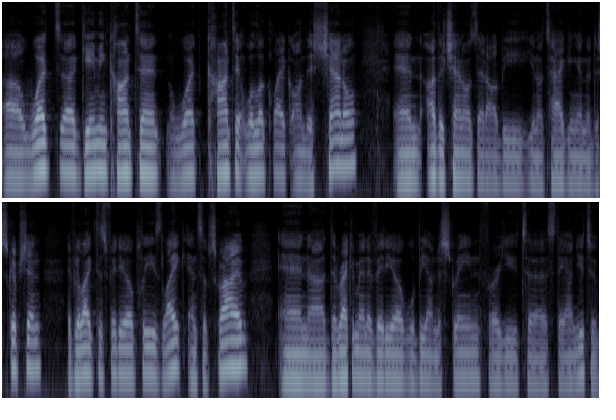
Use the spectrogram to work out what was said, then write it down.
Uh, what uh, gaming content, what content will look like on this channel, and other channels that I'll be, you know, tagging in the description. If you like this video, please like and subscribe. And uh, the recommended video will be on the screen for you to stay on YouTube.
